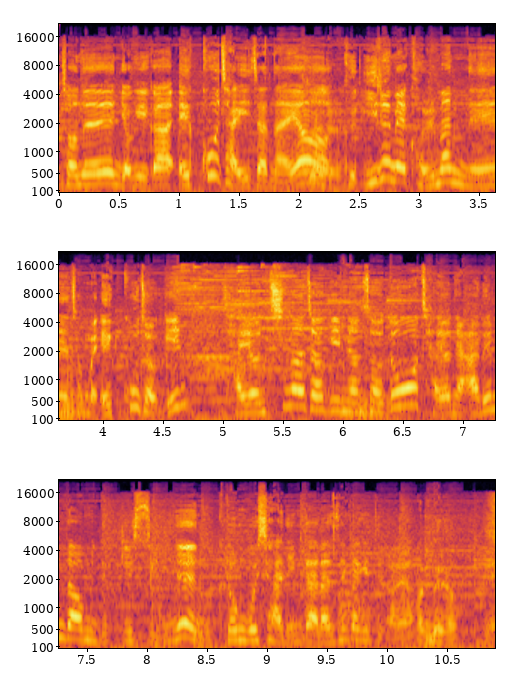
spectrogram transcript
저는 여기가 에코자이잖아요. 네. 그 이름에 걸맞는 음. 정말 에코적인 자연 친화적이면서도 자연의 아름다움 을 느낄 수 있는 음. 그런 곳이 아닌가라는 생각이 아, 들어요. 맞네요. 네.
